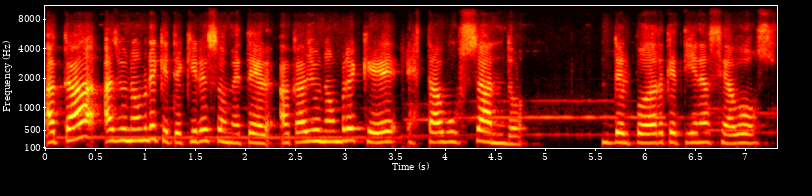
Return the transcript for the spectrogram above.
Acá hay un hombre que te quiere someter, acá hay un hombre que está abusando del poder que tiene hacia vos.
